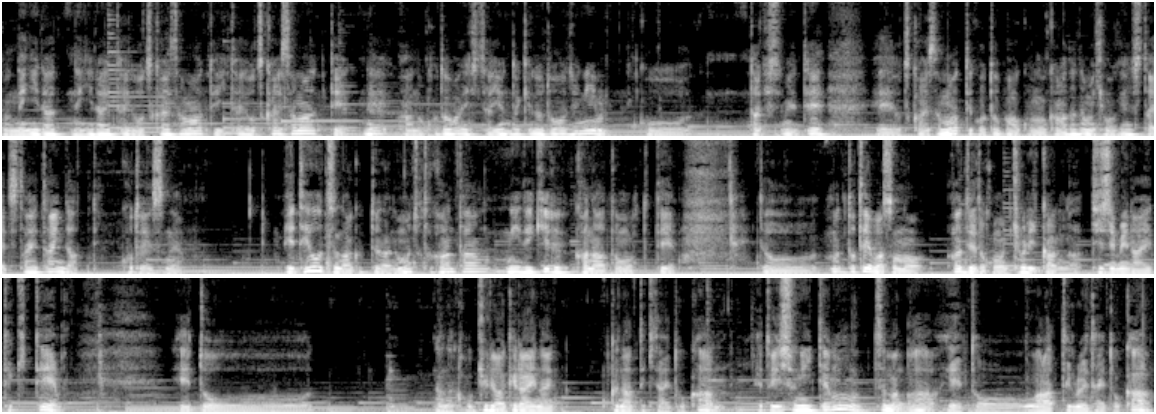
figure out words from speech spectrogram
このねぎらねぎらいたいでお疲れ様って言いたいお疲れ様ってねあの言葉にしては言うんだけど同時にこう抱きしめて、えー、お疲れ様って言葉をこの体でも表現したい伝えたいんだってことですね。で手をつなぐっていうのは、ね、もうちょっと簡単にできるかなと思ってて、とまあ、例えばそのある程度この距離感が縮められてきてえっ、となんだこう距離を空けられないくなってきたりとか、えっと、一緒にいても妻が、えっと、笑ってくれたりとか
